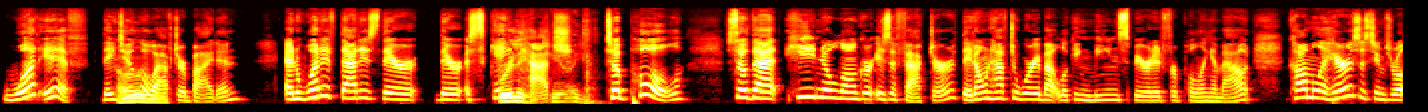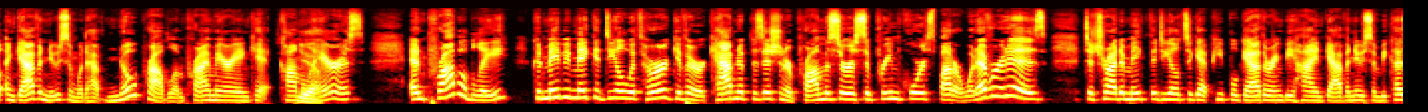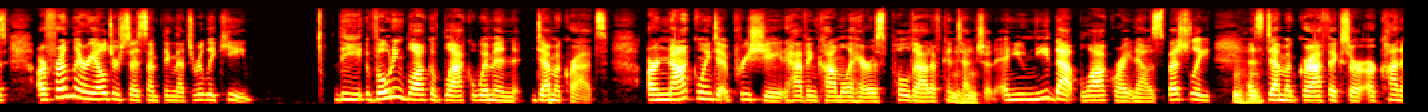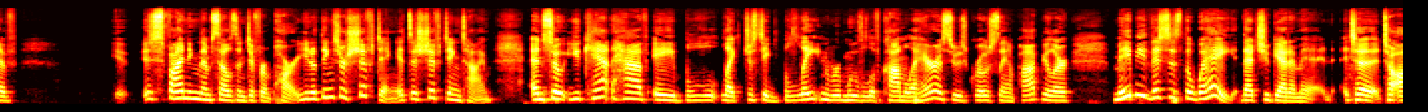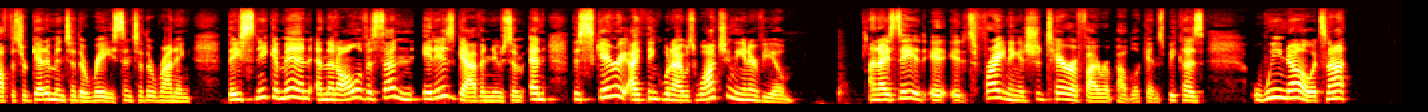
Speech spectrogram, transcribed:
What if they do Oh. go after Biden? And what if that is their their escape Brilliant. hatch Yeah, to pull so that he no longer is a factor? They don't have to worry about looking mean spirited for pulling him out. Kamala Harris assumes role, and Gavin Newsom would have no problem primarying Kamala Yeah. Harris, and probably could maybe make a deal with her, give her a cabinet position, or promise her a Supreme Court spot, or whatever it is, to try to make the deal to get people gathering behind Gavin Newsom. Because our friend Larry Elder says something that's really key the voting bloc of black women Democrats are not going to appreciate having Kamala Harris pulled out of contention. And you need that block right now, especially Mhm. as demographics are, are kind of is finding themselves in different part. You know, things are shifting. It's a shifting time. And so you can't have a bl- like just a blatant removal of Kamala Harris who's grossly unpopular. Maybe this is the way that you get him in to to office or get him into the race, into the running. They sneak him in and then all of a sudden it is Gavin Newsom. And the scary I think when I was watching the interview and I say it, it it's frightening, it should terrify Republicans because we know it's not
